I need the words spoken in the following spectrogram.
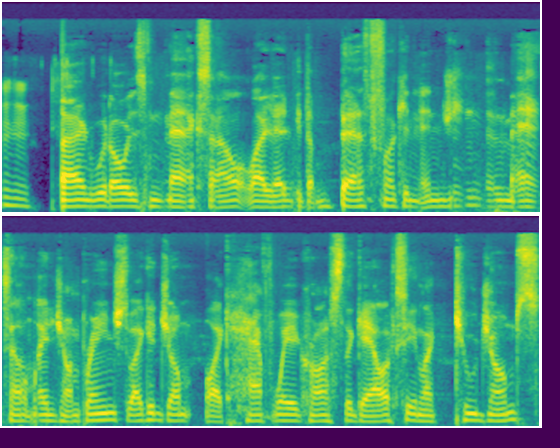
Mm-hmm. I would always max out, like I'd get the best fucking engine and max out my jump range, so I could jump like halfway across the galaxy in like two jumps.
